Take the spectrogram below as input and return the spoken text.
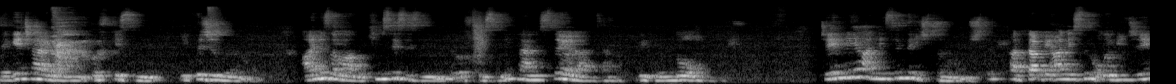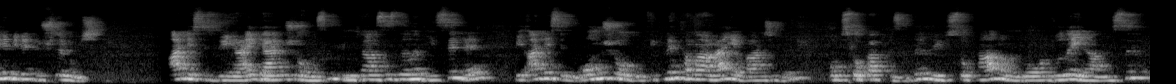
ve geç ergenliğin öfkesini, yıkıcılığını, aynı zamanda kimsesizliğinin de öfkesini kendisine yönelten bir durumda olabilir. Cevriye annesini de hiç tanımamıştır. Hatta bir annesinin olabileceğini bile düşlememiştir. Annesiz dünyaya gelmiş olmasının imkansızlığını bilse de bir annesinin olmuş olduğu fikre tamamen yabancıdır. O bir sokak kızıdır ve bir sokağın onu doğurduğuna inanması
